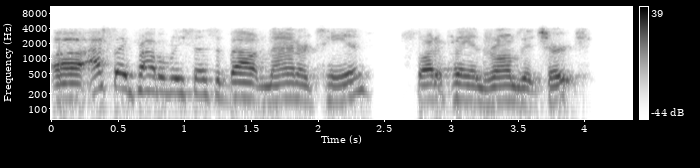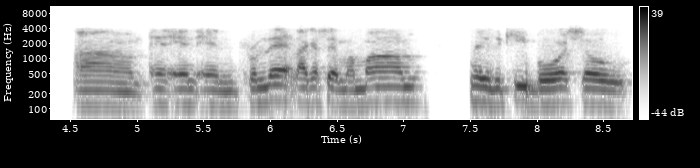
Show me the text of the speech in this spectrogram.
Uh, I say probably since about nine or ten. Started playing drums at church. Um, and, and, and from that, like I said, my mom plays the keyboard, so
